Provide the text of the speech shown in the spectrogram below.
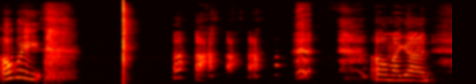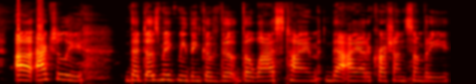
oh wait. oh my god. Uh actually that does make me think of the the last time that I had a crush on somebody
